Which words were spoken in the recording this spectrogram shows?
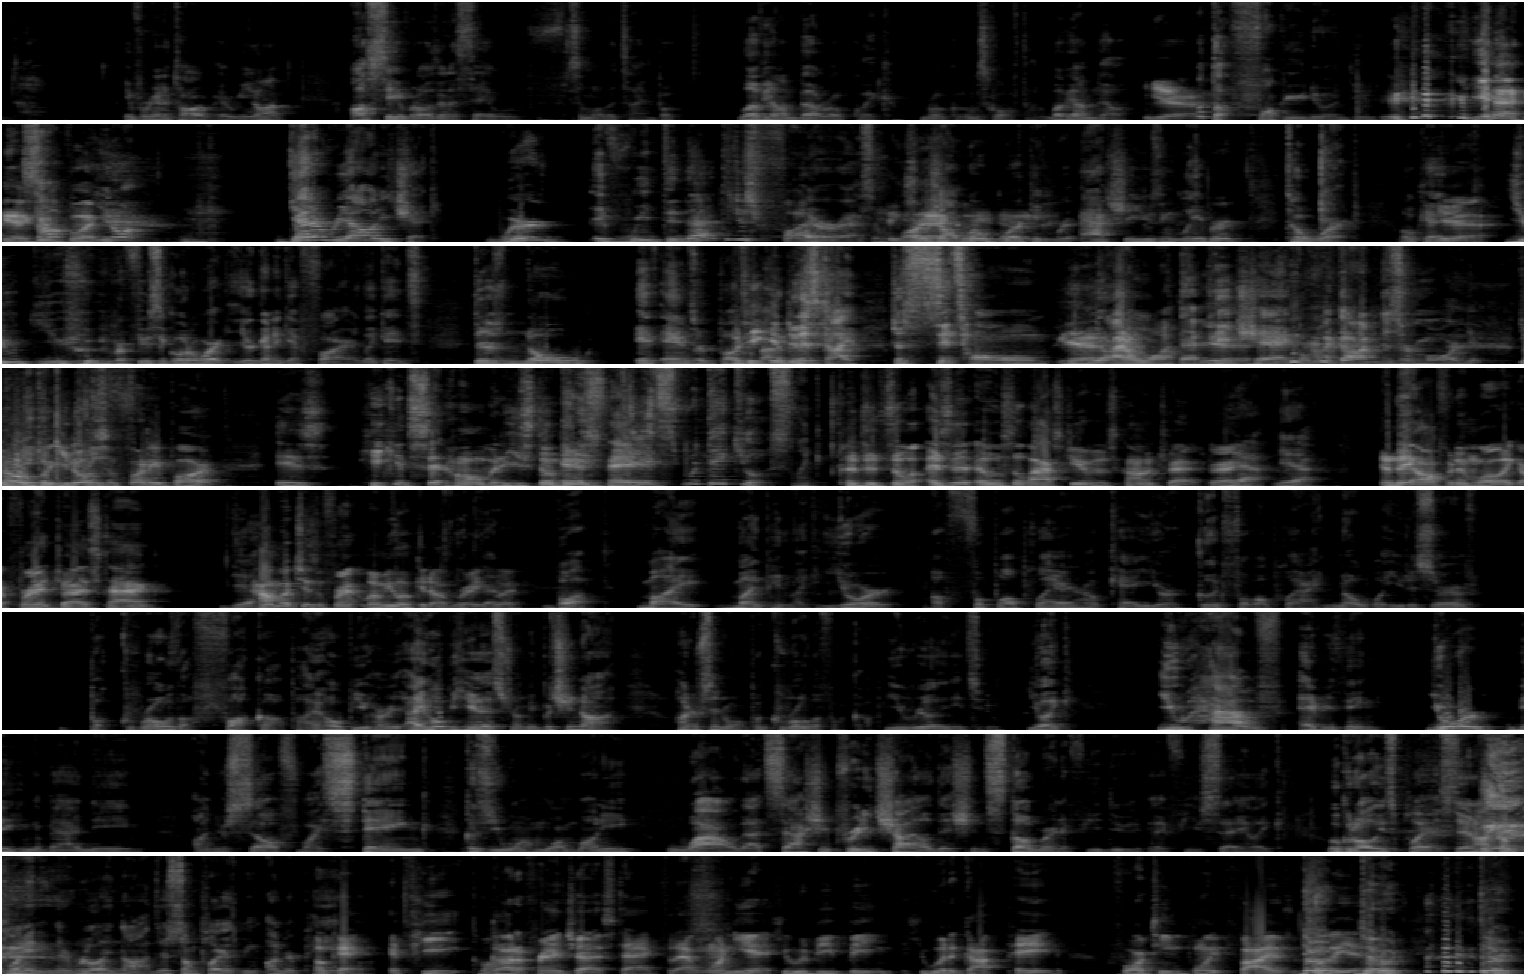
If we're gonna talk, you know what? I'll save what I was gonna say some other time. But Le'Veon Bell, real quick, real quick. Let's go off the Le'Veon Bell. yeah, What the fuck are you doing, dude? yeah, yeah. Stop- good point. You know what? Get a reality check. We're if we did that, they just fire our ass. Exactly, Our job, we're dude. working. We're actually using labor to work. Okay. Yeah. You you refuse to go to work, you're gonna get fired. Like it's there's no if ands or buts. But he can it. this guy just sits home. Yeah. "Yo, I don't want that Yeah. paycheck. Oh my god, deserve more. You're no, but you know what's the funny part is he could sit home and he's still getting it's, paid it's ridiculous. Like because it's the is it, it was the last year of his contract, right? yeah, yeah, And they offered him what like a franchise tag. yeah. How much is a fran? Let me look it up right quick. But my my opinion, like you're a football player, okay? You're a good football player. I know what you deserve, but grow the fuck up. I hope you heard. I hope you hear this from me, but you're not. Hundred percent won't. But grow the fuck up. You really need to. You like, you have everything. You're making a bad name on yourself by staying because you want more money. Wow, that's actually pretty childish and stubborn if you do if you say like. Look at all these players. They're not complaining. They're really not. There's some players being underpaid. Okay, if he got a franchise tag for that one year, he would be being he would have got paid fourteen point five Dude, dude, dude.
